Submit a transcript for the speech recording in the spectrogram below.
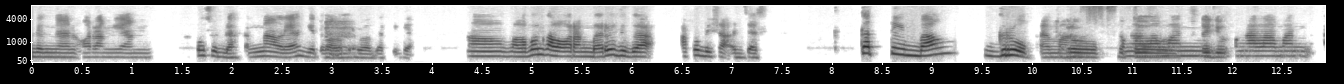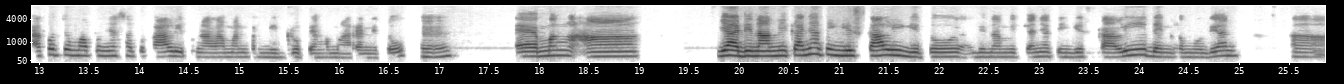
dengan orang yang aku sudah kenal ya gitu kalau Mm-mm. berdua bertiga. Eh, walaupun kalau orang baru juga aku bisa adjust. Ketimbang grup emang. grup betul Pengalaman setuju pengalaman aku cuma punya satu kali pengalaman pergi grup yang kemarin itu Mm-mm. emang eh, ya dinamikanya tinggi sekali gitu dinamikanya tinggi sekali dan kemudian eh,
